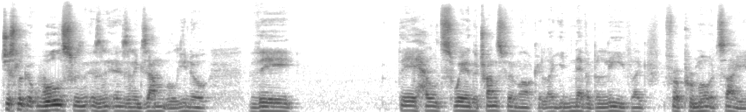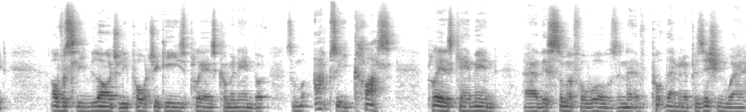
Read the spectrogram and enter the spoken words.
Just look at Wolves as an, as an example. You know, they they held sway in the transfer market like you'd never believe. Like for a promoted side, obviously largely Portuguese players coming in, but some absolutely class players came in uh, this summer for Wolves and have put them in a position where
